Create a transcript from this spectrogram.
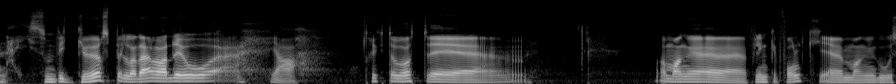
Nei, som vigørspiller, der var det jo eh, Ja, trygt og godt. Vi eh, var mange flinke folk. eh, Mange gode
